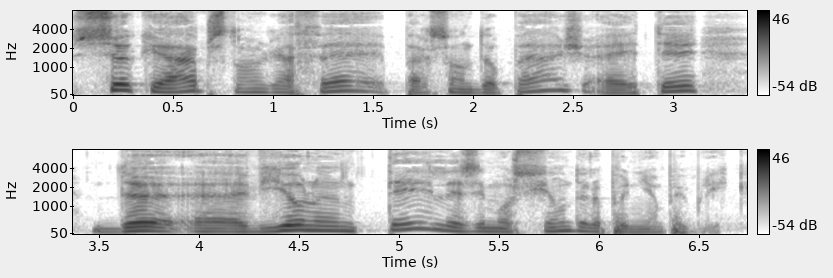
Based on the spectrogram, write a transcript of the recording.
ce que Armstrong a fait par son dopage a été de euh, violenter les émotions de l'opinion publique.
